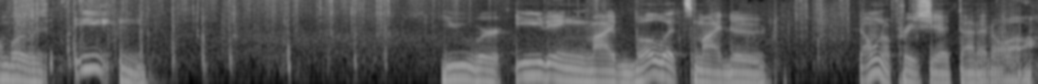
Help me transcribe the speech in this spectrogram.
Homeboy was eating. You were eating my bullets, my dude. Don't appreciate that at all.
